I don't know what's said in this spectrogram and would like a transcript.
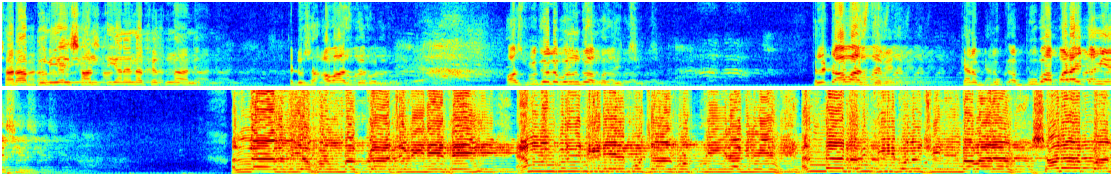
সারাপ দুনিয়ায় শান্তি আনে না ফেতনা আনে? একটু আওয়াজ দিয়ে বলব। অসুবিধা হলে বলুন দোয়া করে দিচ্ছি। তাহলে একটু আওয়াজ দেবেন। কেন বুবা পাড়ায় তো আমি আসিনি? আল্লাহ নবী যখন মক্কা জমিনেতে এমন করে দিনের প্রচার করতে আল্লাহ নবী কি বলেছিলেন বাবারা শরাব পান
